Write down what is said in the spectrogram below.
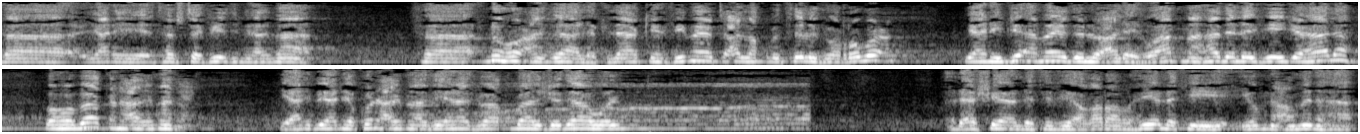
فيعني تستفيد من الماء. فنهوا عن ذلك لكن فيما يتعلق بالثلث والربع يعني جاء ما يدل عليه. وأما هذا الذي فيه جهالة فهو باق على المنع يعني بأن يكون على الماذينات وأقبال الجداول الأشياء التي فيها غرر هي التي يمنع منها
